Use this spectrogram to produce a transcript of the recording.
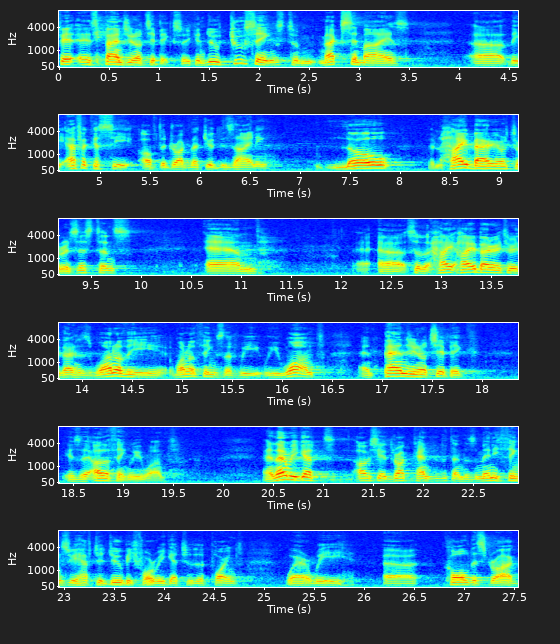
is pangenotypic. So you can do two things to maximize uh, the efficacy of the drug that you're designing. Low, high barrier to resistance, and uh, so the high, high barrier to resistance is one of the, one of the things that we, we want, and pangenotypic is the other thing we want. And then we get, obviously, a drug candidate, and there's many things we have to do before we get to the point where we uh, call this drug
